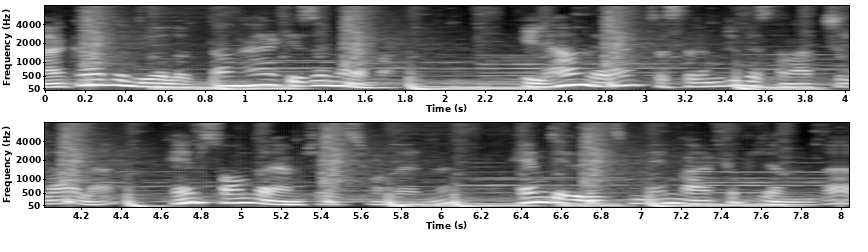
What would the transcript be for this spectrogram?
Mercado Diyalog'dan herkese merhaba. İlham veren tasarımcı ve sanatçılarla hem son dönem çalışmalarını hem de üretimlerin arka planında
